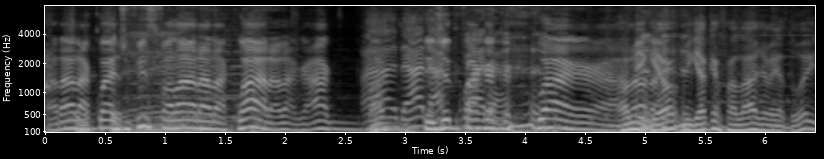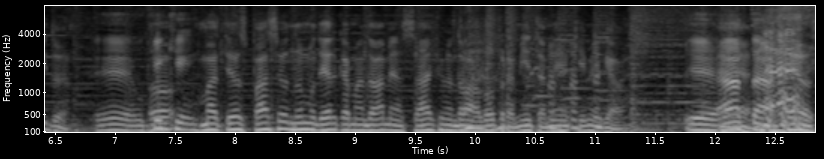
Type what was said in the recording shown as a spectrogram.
Araraquara, é difícil falar Araraquara. Arara- Tem gente que fala Araraquara. Ó, Miguel, Miguel quer falar, já é doido? É, o que Ô, que... Matheus, passa o número dele, quer mandar uma mensagem, mandar um alô pra mim também aqui, Miguel. É, ah, É, tá. Matheus.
